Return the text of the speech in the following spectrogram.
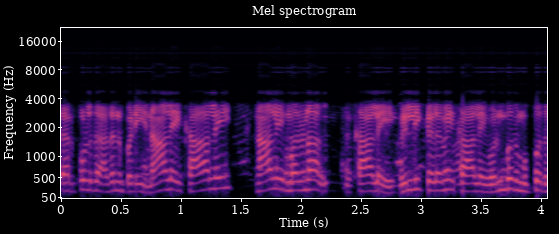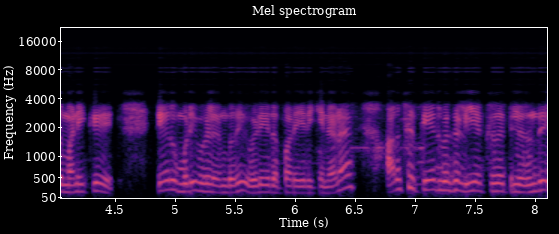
தற்பொழுது அதன்படி நாளை காலை நாளை மறுநாள் காலை வெள்ளிக்கிழமை காலை ஒன்பது முப்பது மணிக்கு தேர்வு முடிவுகள் என்பது வெளியிடப்பட இருக்கின்றன. அரசு தேர்வுகள் இயக்ககத்திலிருந்து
